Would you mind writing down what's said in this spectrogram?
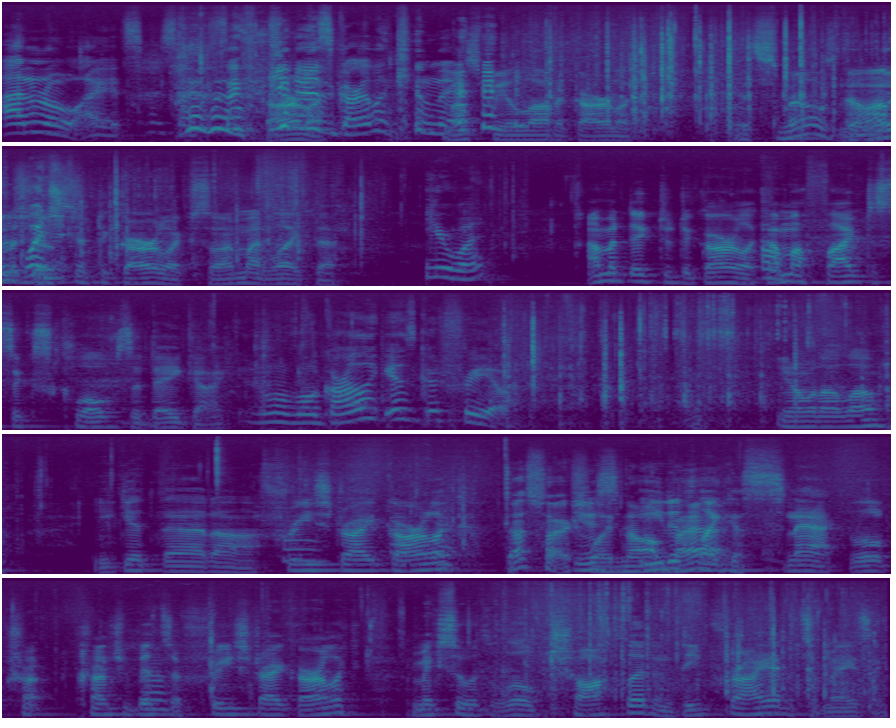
I don't know why it says that. I think it has garlic in there. Must be a lot of garlic. It smells No, I'm delicious. addicted to garlic, so I might like that. You're what? I'm addicted to garlic. I'm a oh. five to six cloves a day guy. Well, well, garlic is good for you. You know what I love? You get that uh, freeze-dried garlic. That's You actually just not eat bad. it like a snack. Little cr- crunchy bits of freeze-dried garlic. Mix it with a little chocolate and deep fry it. It's amazing.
